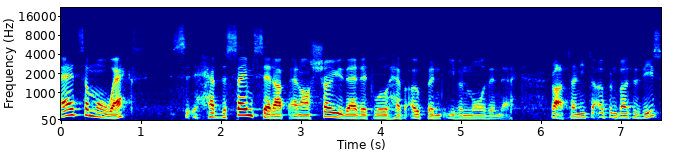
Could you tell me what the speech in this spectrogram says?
add some more wax, have the same setup and I'll show you that it will have opened even more than that. Right, so I need to open both of these.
